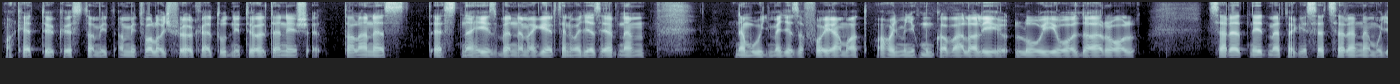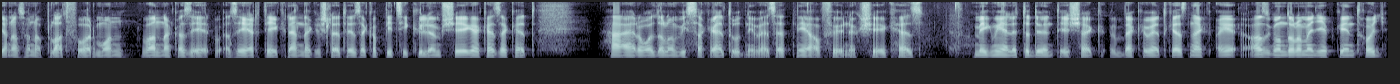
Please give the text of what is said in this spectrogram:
a kettő közt, amit, amit valahogy föl kell tudni tölteni, és talán ezt, ezt nehéz benne megérteni, vagy ezért nem, nem úgy megy ez a folyamat, ahogy mondjuk munkavállalói oldalról szeretnéd, mert egész egyszerűen nem ugyanazon a platformon vannak az, ér- az értékrendek, és lehet, hogy ezek a pici különbségek, ezeket HR oldalon vissza kell tudni vezetni a főnökséghez még mielőtt a döntések bekövetkeznek. Azt gondolom egyébként, hogy,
